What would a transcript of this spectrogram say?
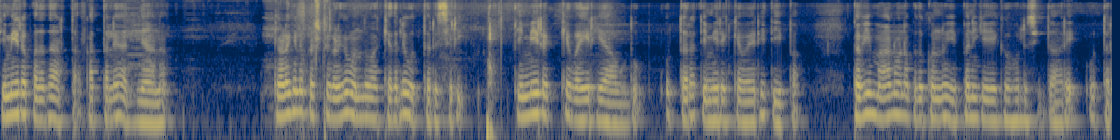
ತಿಮಿರ ಪದದ ಅರ್ಥ, ಕತ್ತಲೆ ಅಜ್ಞಾನ. ಕೆಳಗಿನ ಪ್ರಶ್ನೆಗಳಿಗೆ ಒಂದು ವಾಕ್ಯದಲ್ಲಿ ಉತ್ತರಿಸಿರಿ. ತಿಮಿರಕ್ಕೆ ವೈರಿ ಯಾವುದು? ಉತ್ತರ, ತಿಮಿರಕ್ಕೆ ವೈರಿ ದೀಪ. ಕವಿ ಮಾನವನ ಬದುಕನ್ನು ಇಬ್ಬನಿಗೆ ಹೇಗೆ ಹೋಲಿಸಿದ್ದಾರೆ? ಉತ್ತರ,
